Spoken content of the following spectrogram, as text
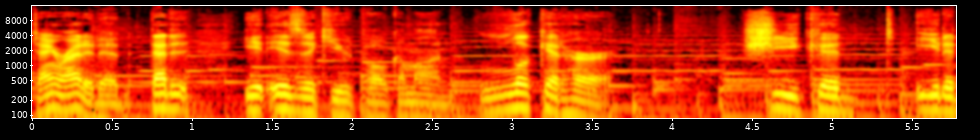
Dang right I did. That is, it is a cute Pokemon. Look at her. She could eat a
